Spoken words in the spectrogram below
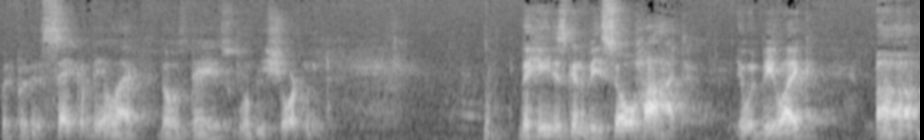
But for the sake of the elect, those days will be shortened. The heat is going to be so hot, it would be like uh,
